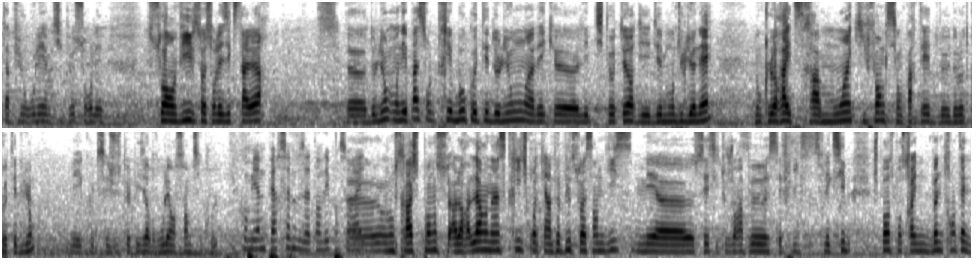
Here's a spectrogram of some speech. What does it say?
tu as pu rouler un petit peu sur les, soit en ville, soit sur les extérieurs euh, de Lyon. On n'est pas sur le très beau côté de Lyon avec euh, les petites hauteurs des, des monts du Lyonnais. Donc le ride sera moins kiffant que si on partait de, de l'autre côté de Lyon. Mais écoute, c'est juste le plaisir de rouler ensemble, c'est cool. Et combien de personnes vous attendez pour ce ride? Euh, on sera, je pense, alors là on inscrit, je crois qu'il y a un peu plus de 70, mais euh, c'est toujours un peu c'est flexible. Je pense qu'on sera une bonne trentaine.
